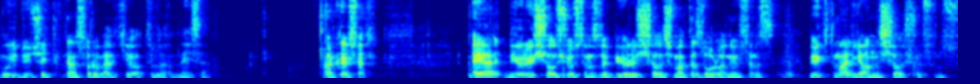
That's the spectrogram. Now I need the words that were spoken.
Bu videoyu çektikten sonra belki hatırlarım. Neyse. Arkadaşlar. Eğer biyoloji çalışıyorsanız ve biyoloji çalışmakta zorlanıyorsanız büyük ihtimal yanlış çalışıyorsunuz.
